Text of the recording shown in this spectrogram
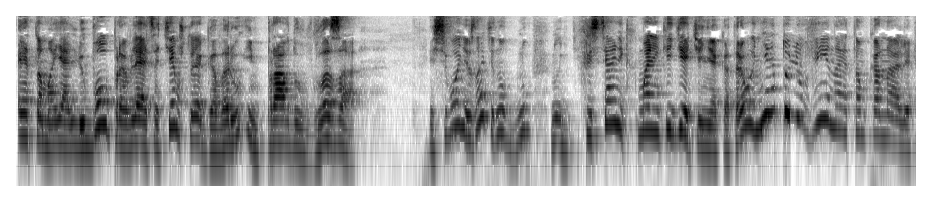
Это моя любовь проявляется тем, что я говорю им правду в глаза. И сегодня, знаете, ну, ну, ну христиане, как маленькие дети некоторые, нету любви на этом канале.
